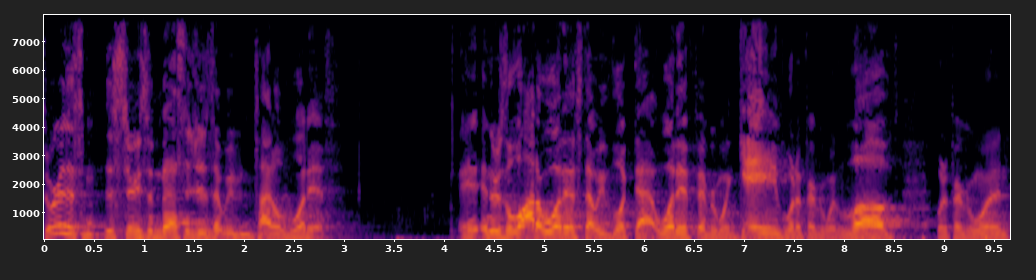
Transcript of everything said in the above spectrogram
So we're in this, this series of messages that we've entitled What If? And, and there's a lot of what ifs that we've looked at. What if everyone gave? What if everyone loved? What if everyone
